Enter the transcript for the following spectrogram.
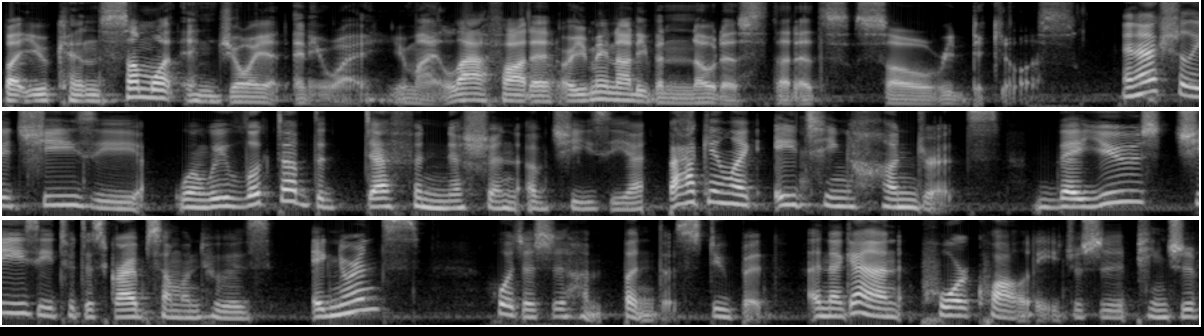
but you can somewhat enjoy it anyway. You might laugh at it or you may not even notice that it's so ridiculous. And actually, cheesy, when we looked up the definition of cheesy, uh, back in like 1800s, they used cheesy to describe someone who is ignorant 或者是很笨的 stupid. And again, poor quality, 就是品质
